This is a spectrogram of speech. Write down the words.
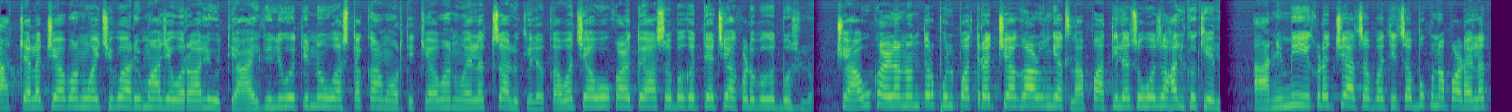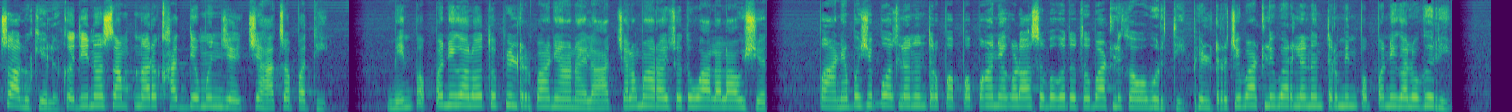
आजच्याला चहा बनवायची बारी माझ्यावर आली होती. आई गेली होती नऊ वाजता कामावरती. चहा बनवायला चालू केलं. कवा चहा उकाळतोय असं बघत त्या चहाकडे बघत बसलो. चहा उकळल्यानंतर फुलपात्र्यात चहा गाळून घेतला. पातील्याचं वजन हलकं केलं. आणि मी इकडं चहा चपातीचा बुकना पाडायला चालू केलं. कधी न संपणारं खाद्य म्हणजे चहा चपाती. मेन पप्पा निघालो होतो फिल्टर पाणी आणायला. आजच्याला मारायचं होतं वालाला औषध. पाण्यापाशी पोचल्यानंतर पप्पा पाण्याकडं असं बघत होतं बाटली कवा भरती फिल्टरची बाटली भरल्यानंतर मीन पप्पा निघालो घरी.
